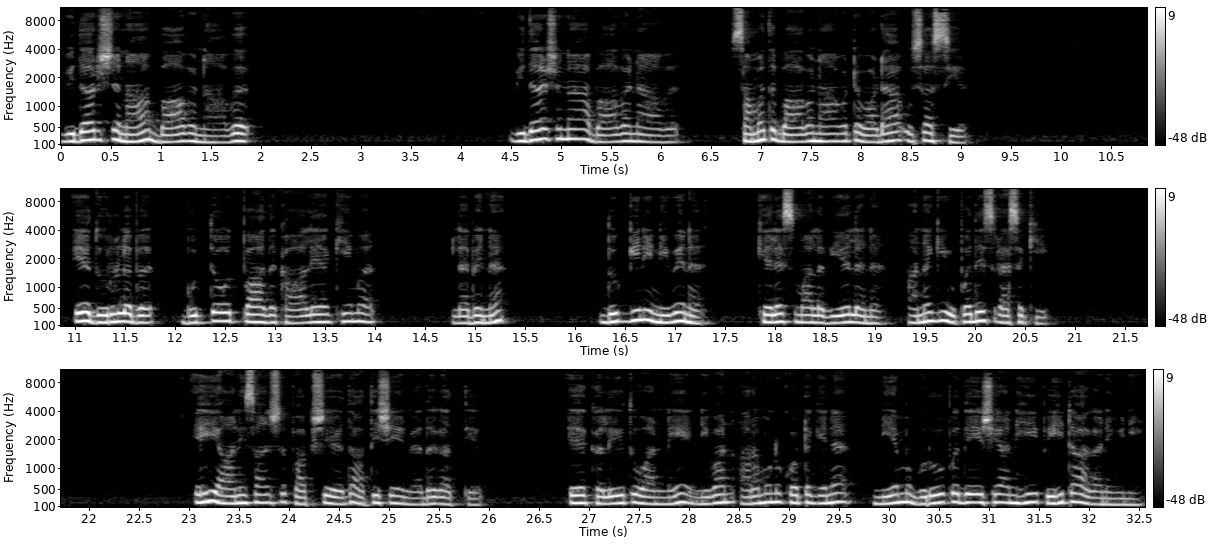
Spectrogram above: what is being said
විදර්ශනා භාවනාව විදර්ශනා භාවනාව සමත භාවනාවට වඩා උසස්ය. එය දුර්ලභ බුද්ධෝත්පාද කාලයකීම ලැබෙන දුක්ගිනි නිවෙන කෙලස් මල වියලන අනගි උපදෙස් රැසකි. එහි ආනිසංශ පක්ෂයද අතිශයින් වැදගත්ය. එය කළ යුතු වන්නේ නිවන් අරමුණු කොටගෙන නියම ගුරුපදේශයන්හි පිහිටා ගනිමිනි.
